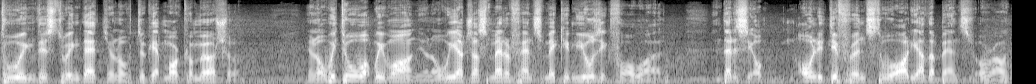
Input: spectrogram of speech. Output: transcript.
doing this doing that you know to get more commercial you know we do what we want you know we are just metal fans making music for a while and that is the only difference to all the other bands around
